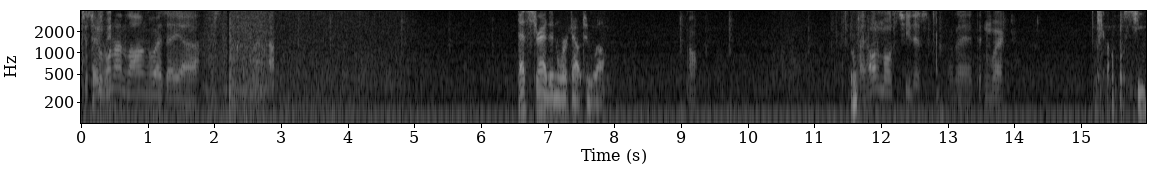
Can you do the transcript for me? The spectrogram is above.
Just There's go one on long who has a, uh, That strat didn't work out too well. I almost cheated, but uh, it didn't work. You almost cheat.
